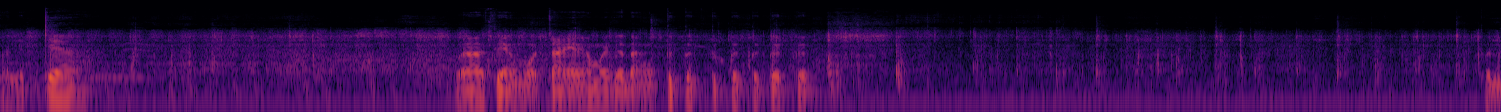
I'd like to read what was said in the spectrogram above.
อันนี้แก้เวลาเสียงหัวใจนะครับมันจะดังตึกตึกตึกตึกตึกตึกตึกเพลิน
